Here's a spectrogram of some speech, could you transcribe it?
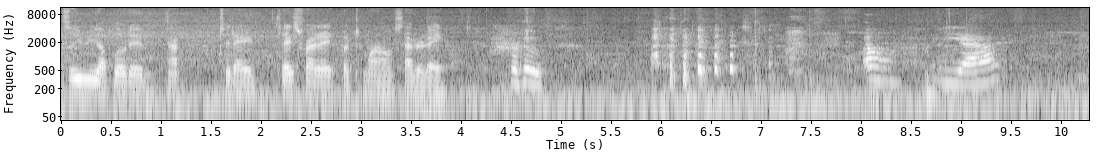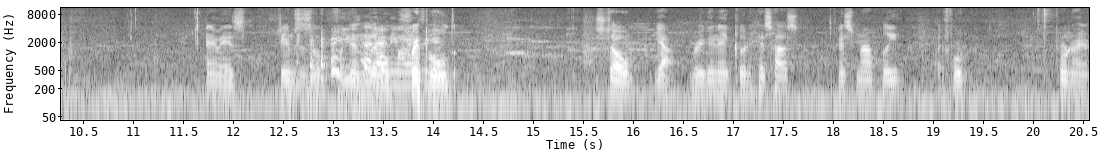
So you be uploaded not today. Today's Friday, but tomorrow, Saturday. For who? yeah. Anyways, James is a fucking little crippled. So, yeah, we're gonna go to his house, his Monopoly, at Fort, Fortnite,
